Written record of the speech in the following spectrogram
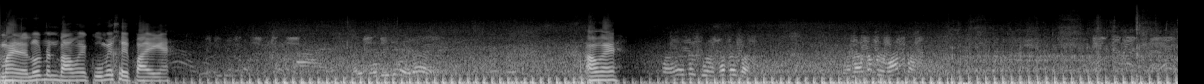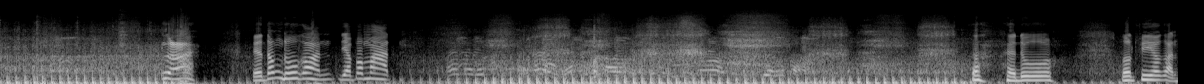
ไม่แต่รถมันเบาไงกูไม่เคยไปไง เอาไงปล่อยให้รถยนต์เข้าไปก่อนเดี๋ยวเราต้องไปวัดก่อน เดี๋ยวต้องดูก่อน อย่าประมาทเดี๋ยวดูรถพี่เขาก่อน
